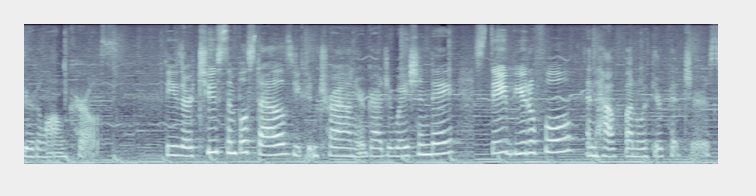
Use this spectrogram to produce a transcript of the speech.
your long curls. These are two simple styles you can try on your graduation day. Stay beautiful and have fun with your pictures.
